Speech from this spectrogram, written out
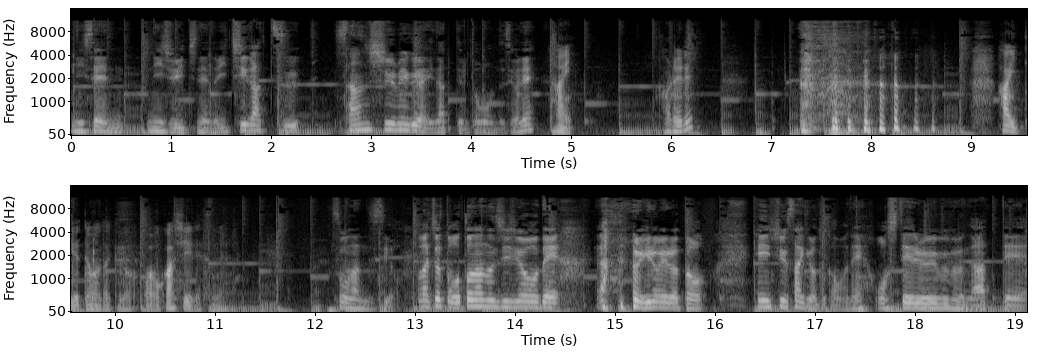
2021年の1月3週目ぐらいになってると思うんですよね。はい。あれれ？はいって言ってましたけど、おおかしいですね。そうなんですよ。まあちょっと大人の事情で、あの、いろいろと編集作業とかもね、押してる部分があって、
